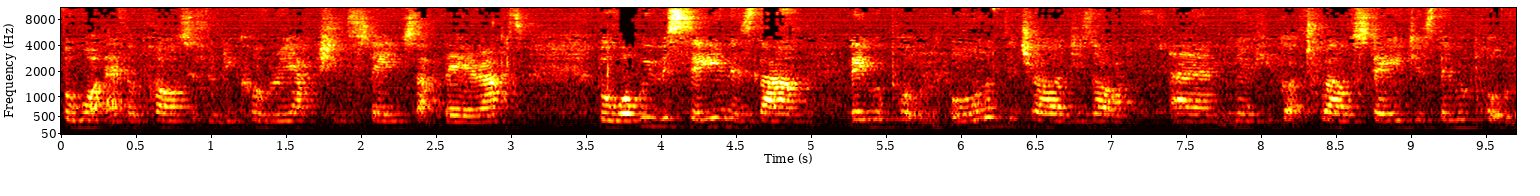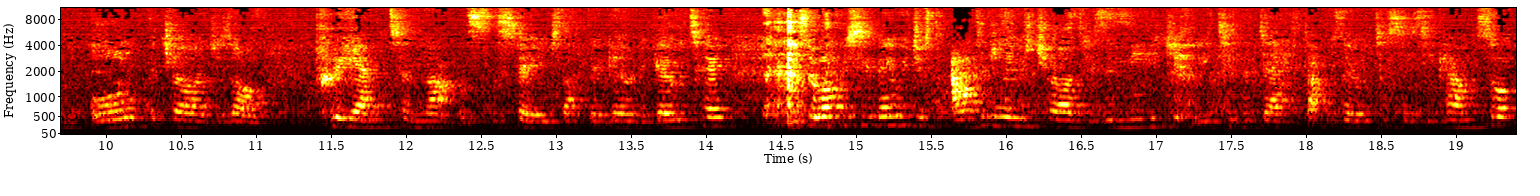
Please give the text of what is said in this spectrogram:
for whatever part of the recovery action stage that they're at. But what we were seeing is that they were putting all of the charges on. Um, you know, if you've got 12 stages, they were putting all of the charges on preempting that was the stage that they're going to go to. So obviously they were just adding those charges immediately to the death that was owed to council.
